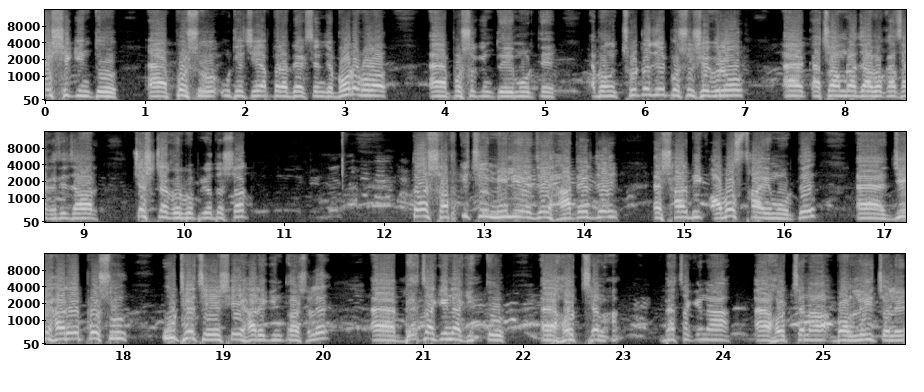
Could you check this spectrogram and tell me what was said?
বেশি কিন্তু পশু উঠেছে। আপনারা দেখছেন যে বড় বড় পশু কিন্তু এই মুহূর্তে, এবং ছোট যে পশু সেগুলো কাছে আমরা যাব, কাছাকাছি যাওয়ার চেষ্টা করব, প্রিয় দর্শক। তো সবকিছু মিলিয়ে যে হাটের যে সার্বিক অবস্থা এই মুহূর্তে যে হারে পশু উঠেছে সেই হারে কিন্তু আসলে বেচা কিনা কিন্তু হচ্ছে না। বেচা কিনা হচ্ছে না বললেই চলে।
